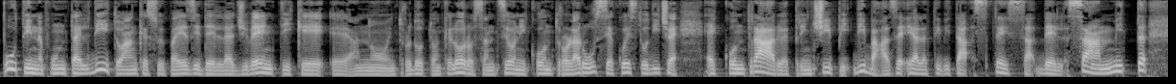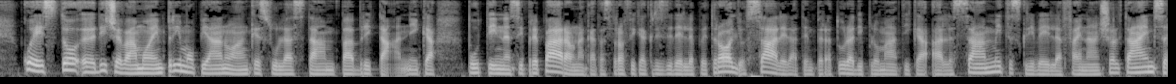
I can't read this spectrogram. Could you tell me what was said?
Putin punta il dito anche sui paesi del G20 stati che eh, hanno introdotto anche loro sanzioni contro la Russia. Questo dice è contrario ai principi di base e all'attività stessa del summit. Questo, eh, dicevamo, è in primo piano anche sulla stampa britannica. Putin si prepara a una catastrofica crisi del petrolio, sale la temperatura diplomatica al summit, scrive il Financial Times,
